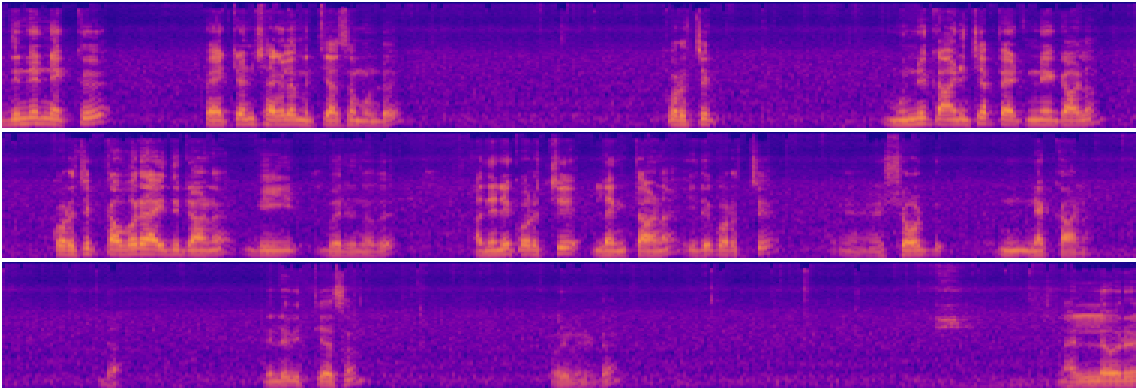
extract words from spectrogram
ഇതിന്റെ നെക്ക് പാറ്റേൺ ശകലം വ്യത്യാസമുണ്ട്. കുറച്ച് മുന്നേ കാണിച്ച പാറ്റേണിനേക്കാളും കുറച്ച് കവർ ആയതിട്ടാണ് വി വരുന്നത്. അതിന്റെ കുറച്ച് ലെങ്ത്താണ് ഇത് കുറച്ച് ഷോർട്ട് നെക്കാണ് ഇതാ. ഇതിന്റെ വ്യത്യാസം ഒരു മിനിറ്റ് നല്ലൊരു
